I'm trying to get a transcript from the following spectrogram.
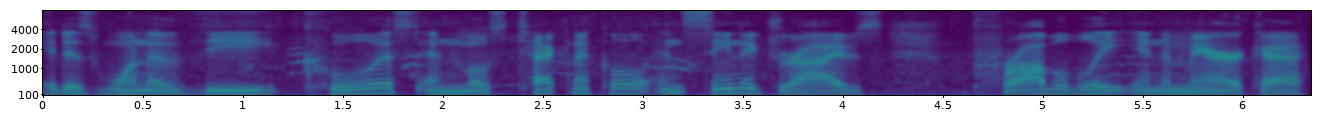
It is one of the coolest and most technical and scenic drives probably in America.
